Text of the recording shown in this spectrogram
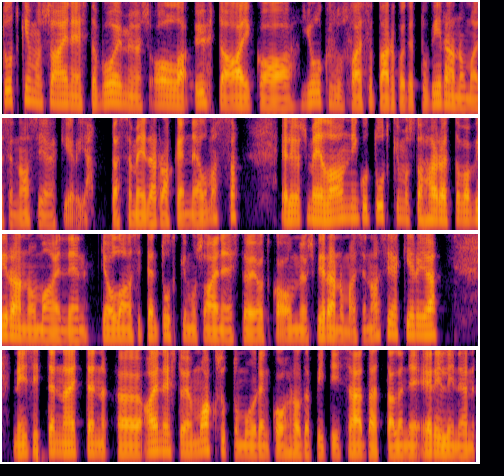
tutkimusaineisto voi myös olla yhtä aikaa julkisuuslaissa tarkoitettu viranomaisen asiakirja tässä meidän rakennelmassa. Eli jos meillä on niin kuin tutkimusta harjoittava viranomainen, jolla on sitten tutkimusaineistoja, jotka on myös viranomaisen asiakirja, niin sitten näiden aineistojen maksuttomuuden kohdalta piti säätää tällainen erillinen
